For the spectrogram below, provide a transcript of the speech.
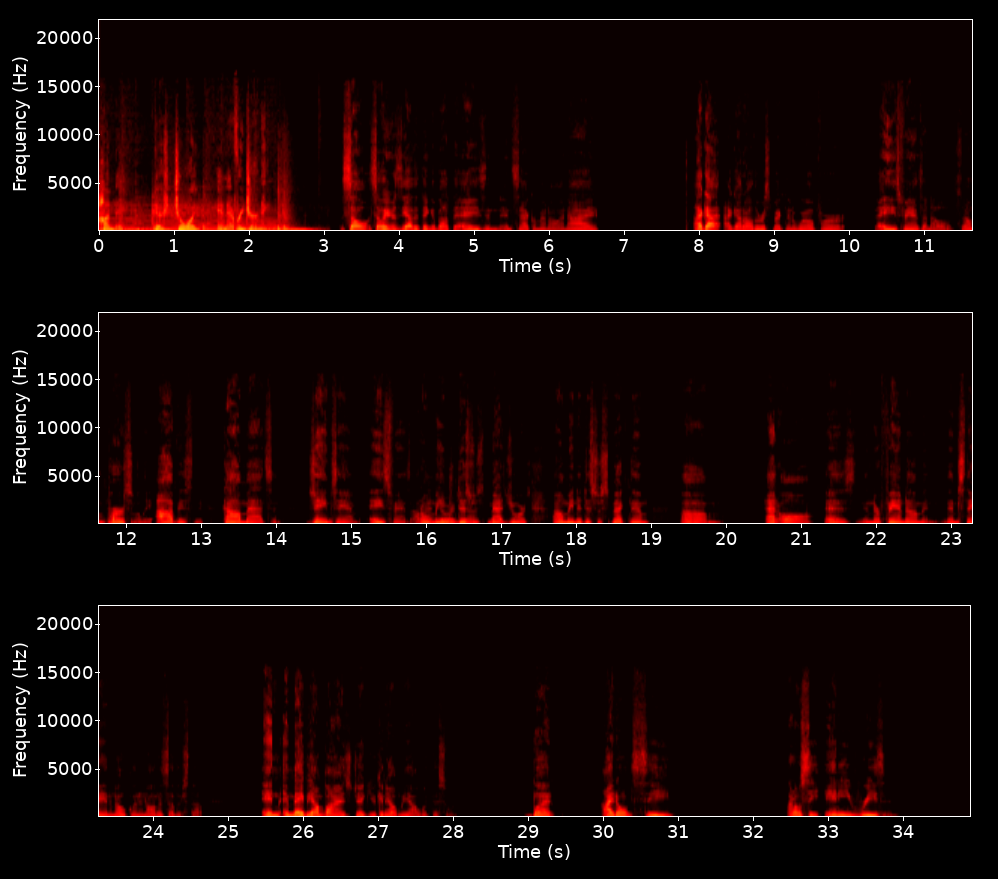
Hyundai, there's joy in every journey. So so here's the other thing about the A's in, in Sacramento, and I I got I got all the respect in the world for A's fans. I know some personally, obviously. Kyle Madson, James Ham, A's fans. I don't Matt mean George, to disrespect yeah. Matt George. I don't mean to disrespect them um, at all as in their fandom and them staying in Oakland and all this other stuff. And and maybe I'm biased, Jake. You can help me out with this one, but I don't see. I don't see any reason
